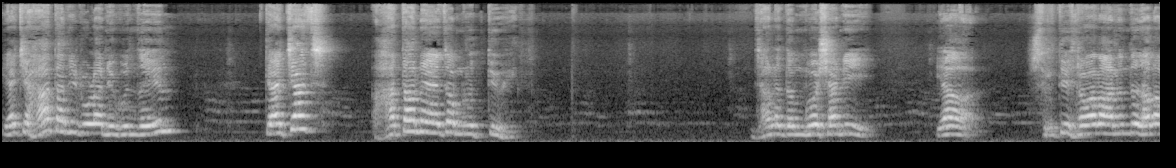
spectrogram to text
याचे हात आणि डोळा निघून जाईल त्याच्याच हाताने याचा मृत्यू होईल. झालं दंघोष आणि या श्रुतीश्रवाला आनंद झाला.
